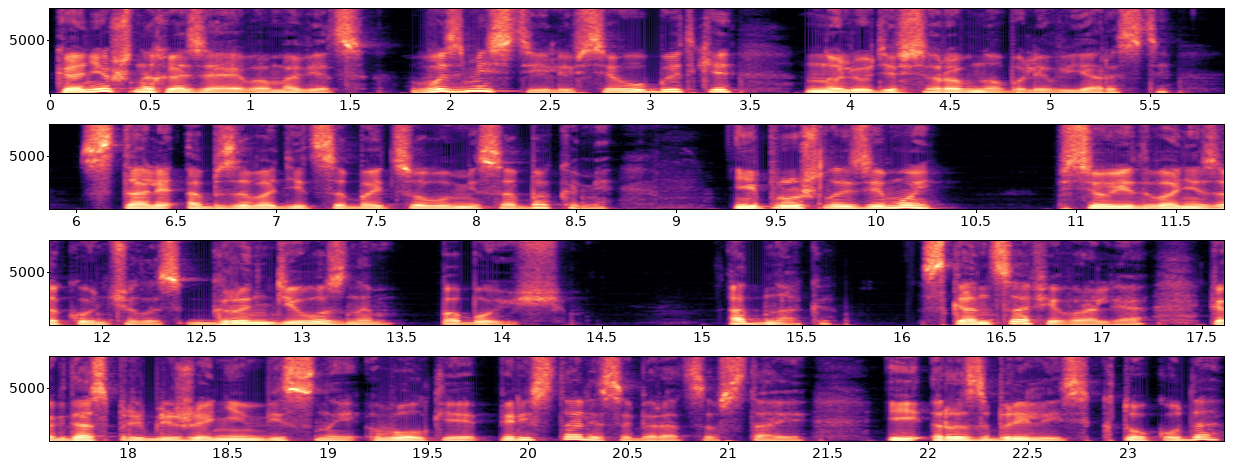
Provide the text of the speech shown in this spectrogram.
Конечно, хозяевам овец возместили все убытки – но люди все равно были в ярости. стали обзаводиться бойцовыми собаками, и прошлой зимой все едва не закончилось грандиозным побоищем. Однако с конца февраля, когда с приближением весны волки перестали собираться в стаи и разбрелись кто куда,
